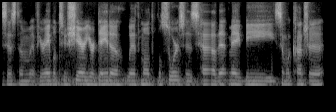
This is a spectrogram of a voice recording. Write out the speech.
system, if you're able to share your data with multiple sources, how that may be somewhat contra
